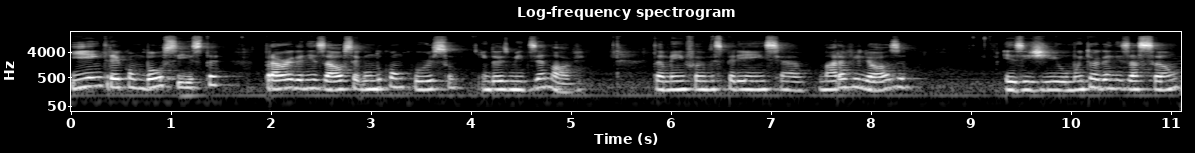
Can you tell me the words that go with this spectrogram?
e entrei como bolsista para organizar o segundo concurso em 2019. também foi uma experiência maravilhosa, exigiu muita organização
